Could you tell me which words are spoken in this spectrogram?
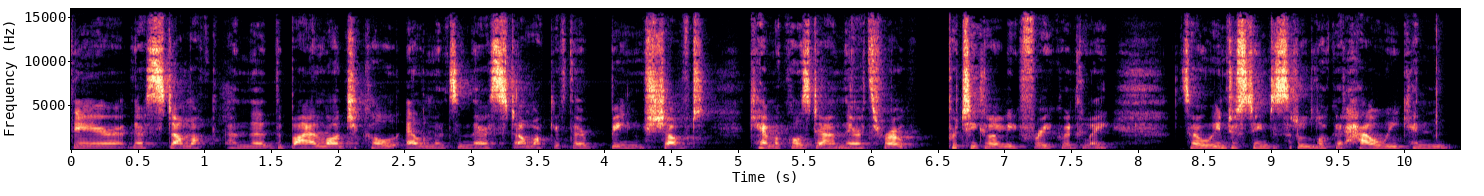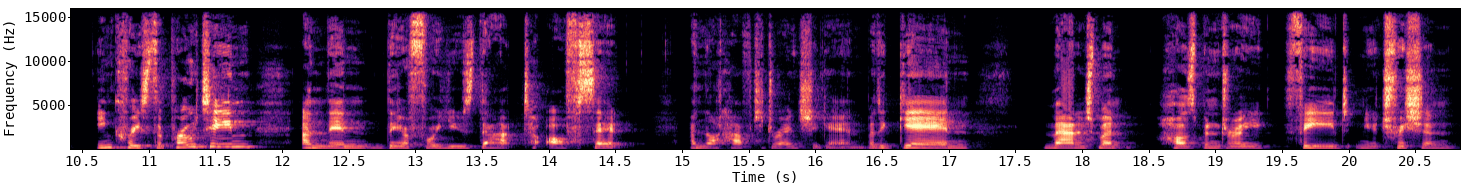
their their stomach and the, the biological elements in their stomach if they're being shoved chemicals down their throat particularly frequently. So interesting to sort of look at how we can increase the protein and then therefore use that to offset and not have to drench again. But again, management, husbandry, feed, nutrition,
